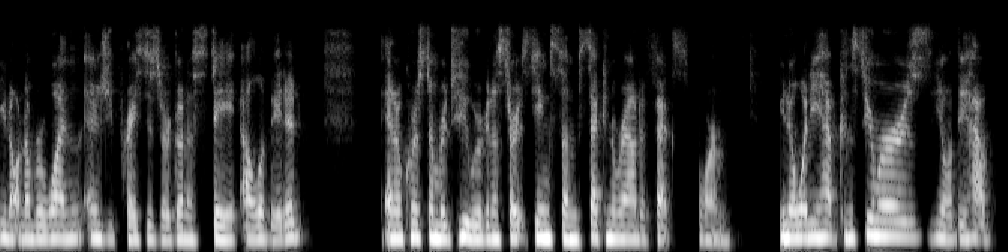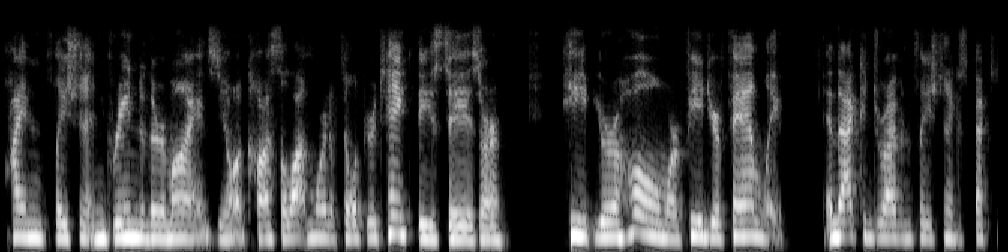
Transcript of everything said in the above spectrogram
you know, number one, energy prices are going to stay elevated. And of course, number two, we're going to start seeing some second round effects form. You know, when you have consumers, you know, they have high inflation ingrained in their minds. You know, it costs a lot more to fill up your tank these days or heat your home or feed your family. And that can drive inflation expect-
